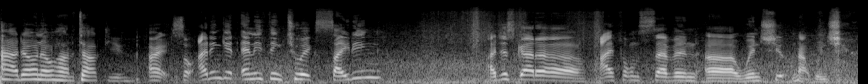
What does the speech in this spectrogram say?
I don't know how to talk to you. All right, so I didn't get anything too exciting. I just got a iPhone 7 uh, windshield, not windshield.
